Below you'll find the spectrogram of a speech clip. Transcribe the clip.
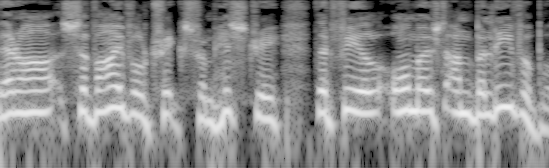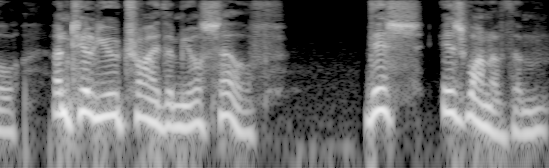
There are survival tricks from history that feel almost unbelievable until you try them yourself. This is one of them.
